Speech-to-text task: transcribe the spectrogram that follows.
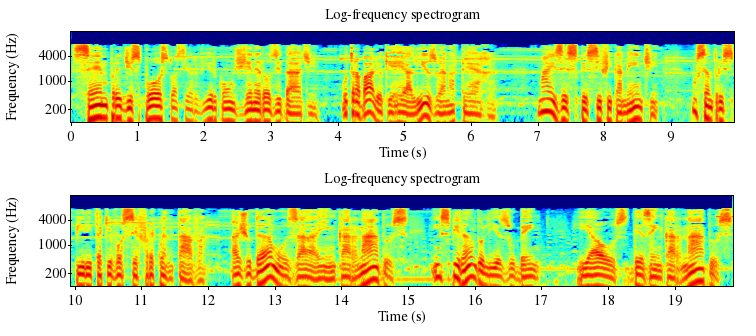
Sempre disposto a servir com generosidade. O trabalho que realizo é na terra, mais especificamente no centro espírita que você frequentava. Ajudamos a encarnados, inspirando-lhes o bem, e aos desencarnados,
